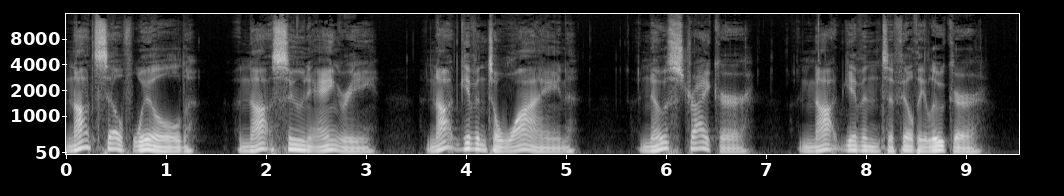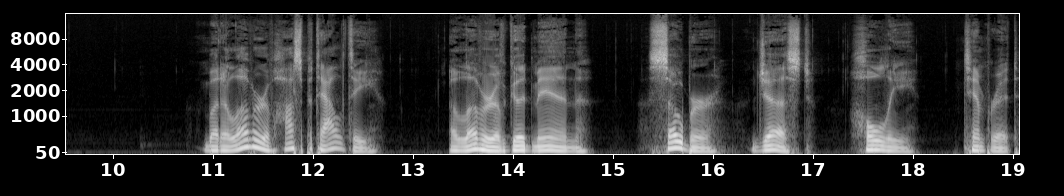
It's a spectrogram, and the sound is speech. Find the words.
not self willed, not soon angry, not given to wine, no striker, not given to filthy lucre but a lover of hospitality, a lover of good men, sober, just, holy, temperate,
